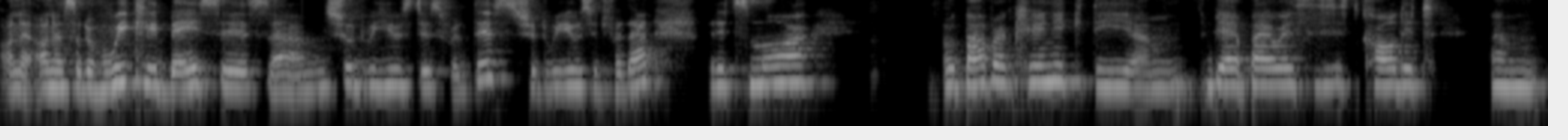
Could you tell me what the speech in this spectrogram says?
on a, on a sort of weekly basis, um, should we use this for this, should we use it for that? But it's more, Barbara Koenig, the um, bioethicist called it um,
